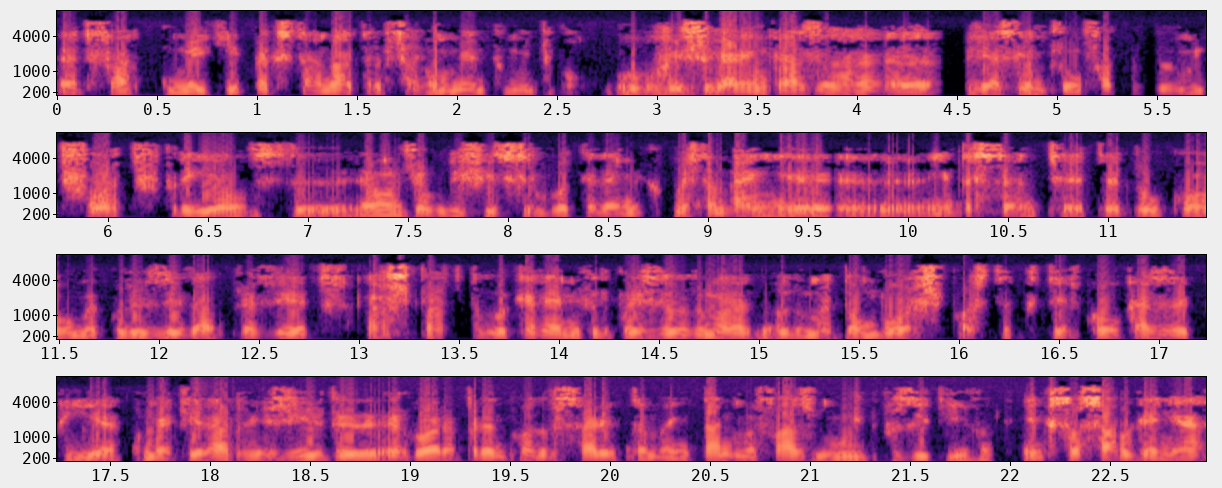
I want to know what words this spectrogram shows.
é de facto uma equipa que está a atravessar um momento muito bom. O chegar em casa uh, é sempre um fator muito forte para eles, é um jogo difícil, o académico, mas também interessante, até estou com alguma curiosidade para ver a resposta do académico depois de uma, de uma tão boa resposta que teve com o caso da Pia, como é que irá reagir agora perante um adversário que também está numa fase muito positiva, em que só sabe ganhar.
